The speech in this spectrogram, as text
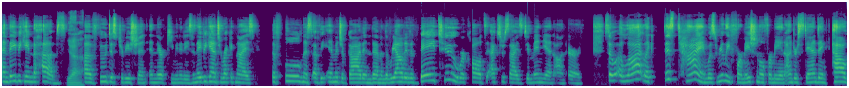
And they became the hubs yeah. of food distribution in their communities. And they began to recognize the fullness of the image of God in them and the reality that they too were called to exercise dominion on earth. So, a lot like this time was really formational for me in understanding how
